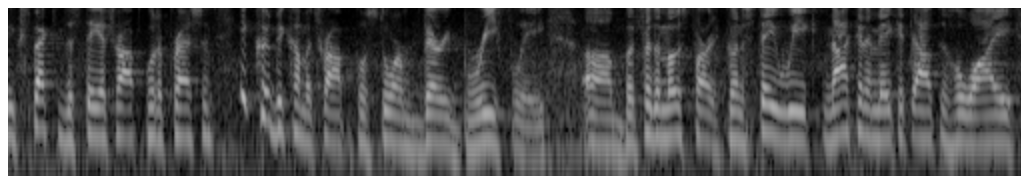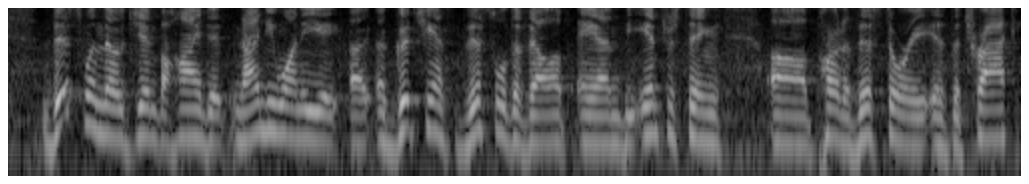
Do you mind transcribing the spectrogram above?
expected to stay a tropical depression. It could become a tropical storm very briefly, um, but for the most part, going to stay weak, not going to make it out to Hawaii. This one, though, Jen, behind it, 91E, a, a good chance this will develop, and the interesting uh, part of this story is the track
